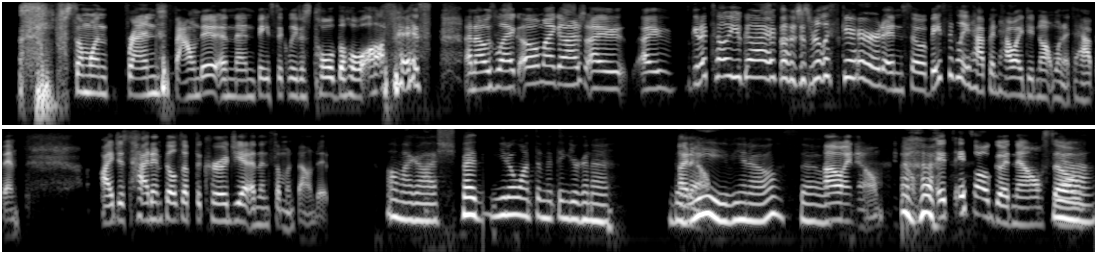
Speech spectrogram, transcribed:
someone's friend found it and then basically just told the whole office and i was like oh my gosh i i was gonna tell you guys i was just really scared and so basically it happened how i did not want it to happen i just hadn't built up the courage yet and then someone found it Oh my gosh. But you don't want them to think you're going to I know. believe, you know? So, oh i know, I know. it's it's all good now so yeah.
